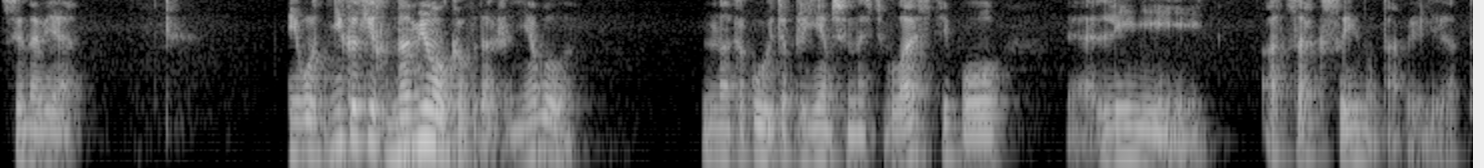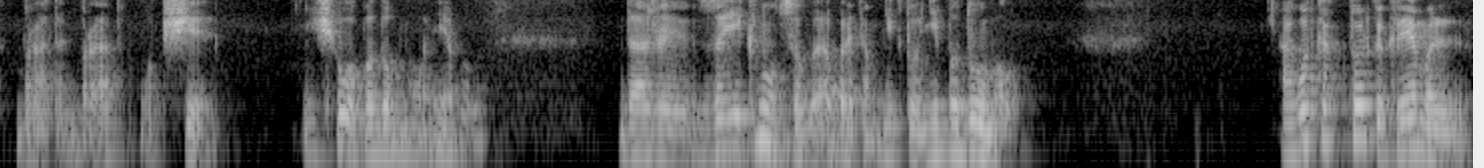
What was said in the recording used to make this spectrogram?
сыновья. И вот никаких намеков даже не было на какую-то преемственность власти по э, линии отца к сыну там, или от брата к брату. Вообще ничего подобного не было. Даже заикнуться бы об этом никто не подумал. А вот как только Кремль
